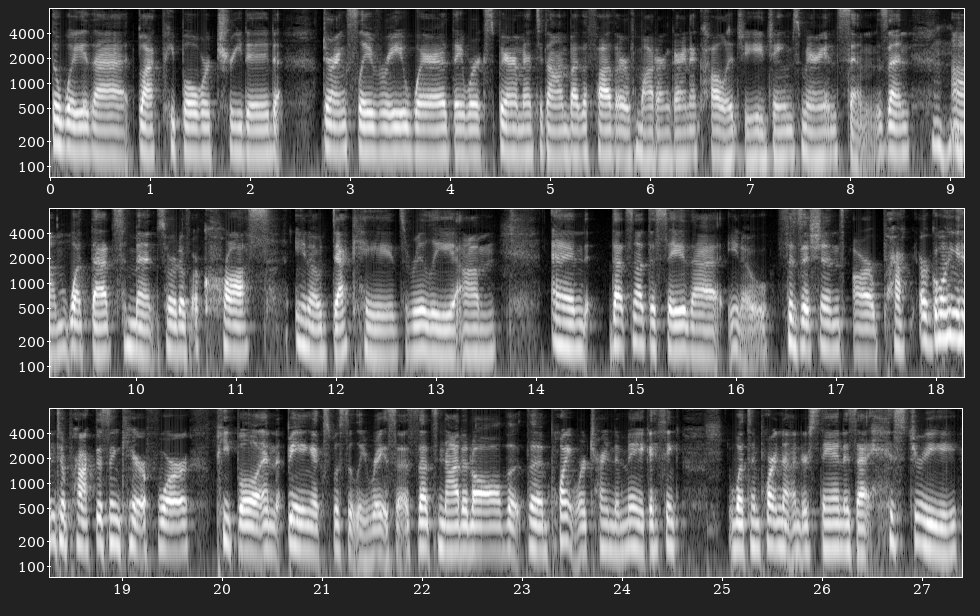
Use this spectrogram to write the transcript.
the way that Black people were treated during slavery, where they were experimented on by the father of modern gynecology, James Marion Sims, and mm-hmm. um, what that's meant sort of across, you know, decades, really. Um, and that's not to say that, you know, physicians are pra- are going into practice and care for people and being explicitly racist. That's not at all the, the point we're trying to make. I think what's important to understand is that history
